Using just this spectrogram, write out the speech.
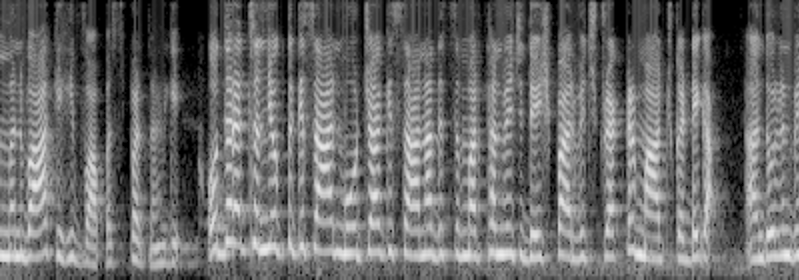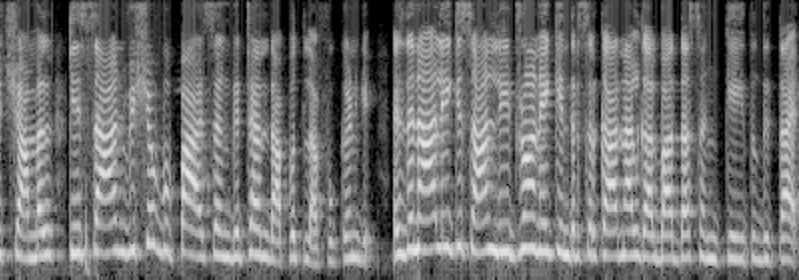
ਮਨਵਾ ਕੇ ਹੀ ਵਾਪਸ ਪਰਤਣਗੇ। ਉਧਰ ਅੱਜ ਸੰਯੁਕਤ ਕਿਸਾਨ ਮੋਰਚਾ ਕਿਸਾਨਾਂ ਦੇ ਸਮਰਥਨ ਵਿੱਚ ਦੇਸ਼ ਭਰ ਵਿੱਚ ਟਰੈਕਟਰ ਮਾਰਚ ਕੱਢੇਗਾ। ਅੰਦੋਲਨ ਵਿੱਚ ਸ਼ਾਮਲ ਕਿਸਾਨ ਵਿਸ਼ਵ ਵਪਾਰ ਸੰਗਠਨ ਦਾ ਪੁਤਲਾ ਫੂਕਣਗੇ। ਇਸ ਦੇ ਨਾਲ ਹੀ ਕਿਸਾਨ ਲੀਡਰਾਂ ਨੇ ਕੇਂਦਰ ਸਰਕਾਰ ਨਾਲ ਗੱਲਬਾਤ ਦਾ ਸੰਕੇਤ ਦਿੱਤਾ ਹੈ।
